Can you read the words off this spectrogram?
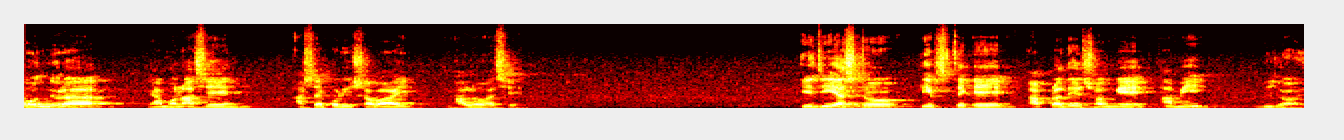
বন্ধুরা, কেমন আছেন? আশা করি সবাই ভালো আছে ইজি অ্যাস্ট্রো টিপস থেকে আপনাদের সঙ্গে আমি বিজয়।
